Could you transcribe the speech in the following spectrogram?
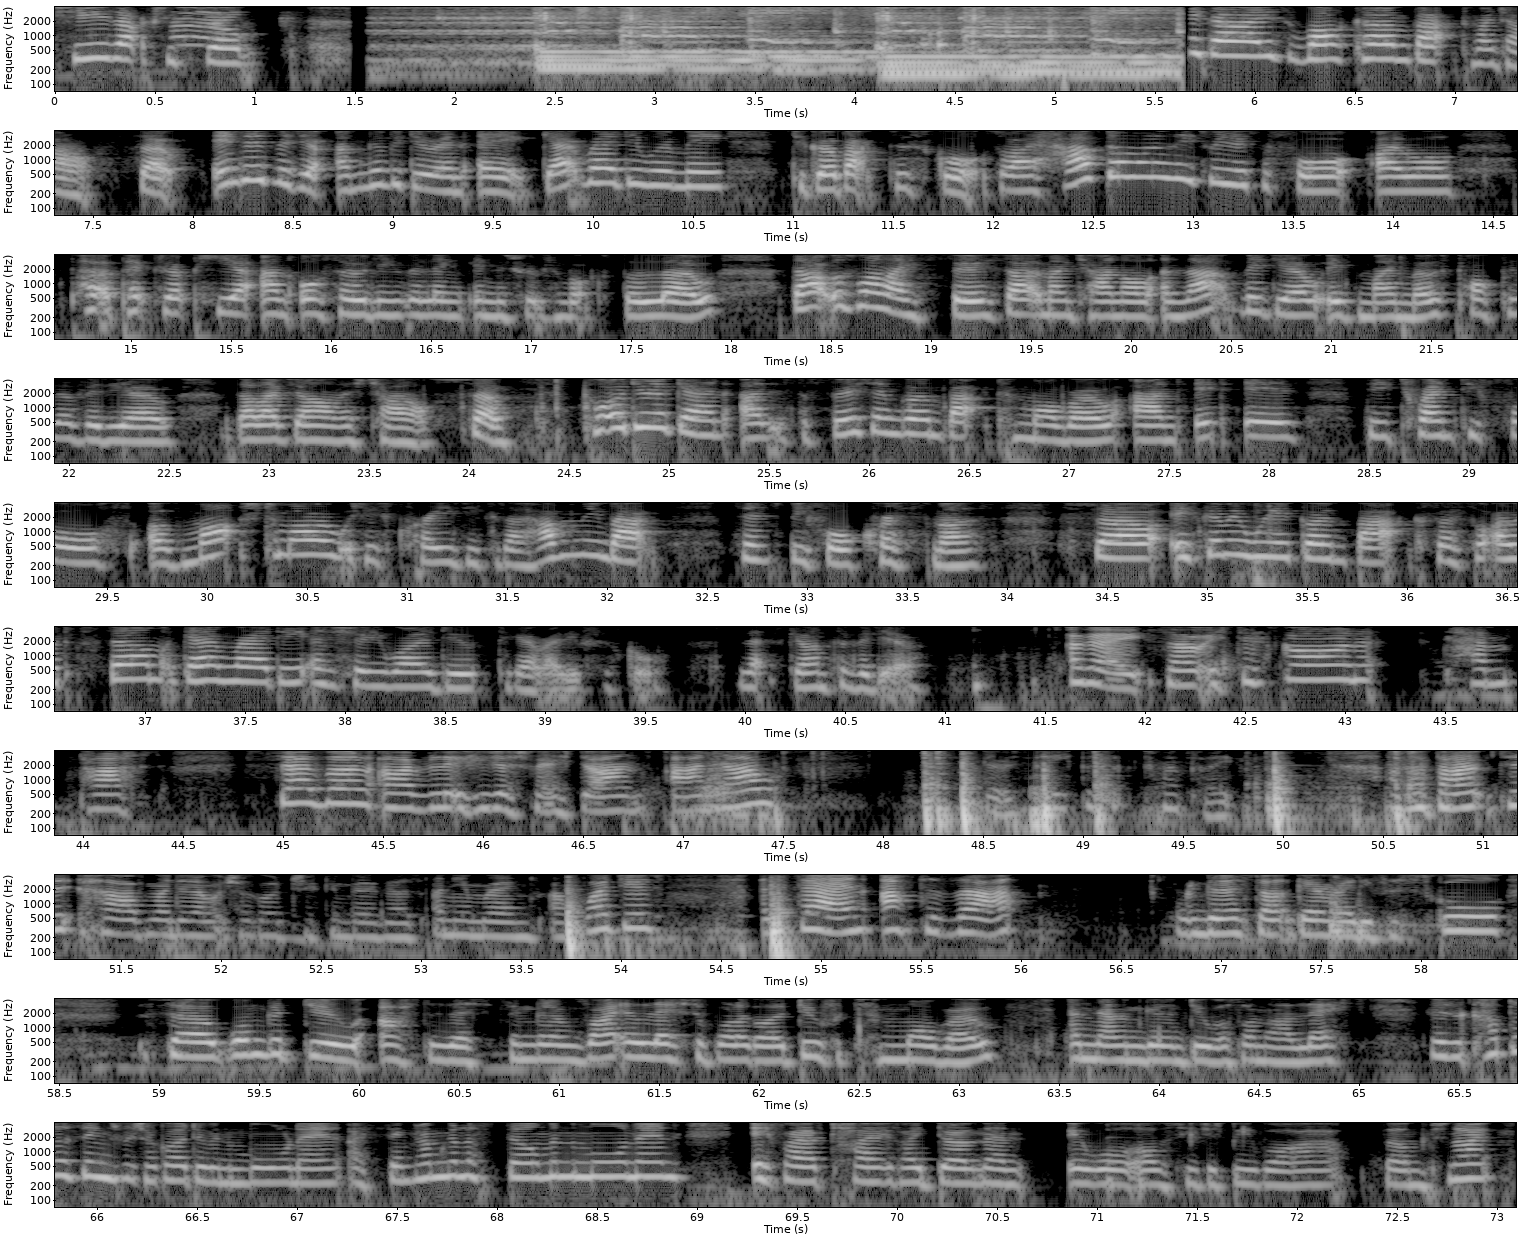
She's actually filmed... Hey guys, welcome back to my channel. So, in today's video, I'm going to be doing a get ready with me to go back to school. So, I have done one of these videos before. I will put a picture up here and also leave a link in the description box below. That was when I first started my channel and that video is my most popular video that I've done on this channel. So, thought I'd do it again as it's the first day I'm going back tomorrow and it is the 24th of March tomorrow, which is crazy because I haven't been back since before Christmas. So it's going to be weird going back. So I thought I would film getting ready and show you what I do to get ready for school. Let's get on to the video. Okay, so it's just gone 10 past 7 and I've literally just finished dance and now there is paper stuck to my plate. I'm about to have my dinner which I've got chicken burgers, onion rings and wedges and then after that I'm going to start getting ready for school. So what I'm going to do after this is I'm going to write a list of what I got to do for tomorrow and then I'm going to do what's on that list. There's a couple of things which I got to do in the morning. I think I'm going to film in the morning if I have time. If I don't then it will obviously just be what I film tonight.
